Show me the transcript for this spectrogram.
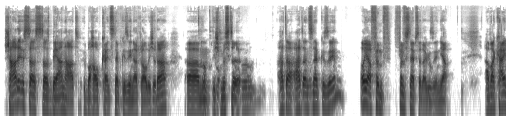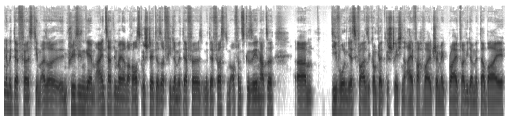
schade ist, dass, dass Bernhard überhaupt keinen Snap gesehen hat, glaube ich, oder? Ähm, Doch, ich doch, müsste. glaube, Hat er, hat er einen Snap gesehen? Oh ja, fünf. Fünf Snaps hat er gesehen, ja. Aber keine mit der First Team. Also im Preseason Game 1 hatten wir ja noch rausgestellt, dass er viele mit der First, mit der First Team Offense gesehen hatte. Ähm, die wurden jetzt quasi komplett gestrichen, einfach weil Trey McBride war wieder mit dabei,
